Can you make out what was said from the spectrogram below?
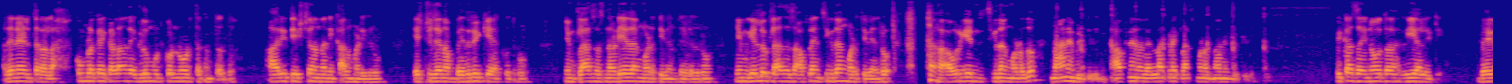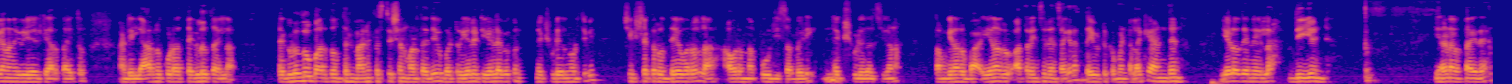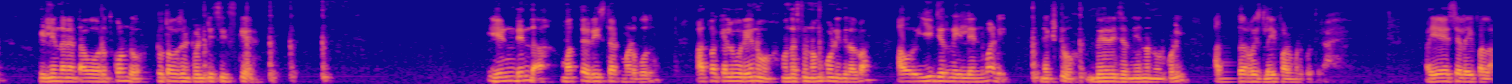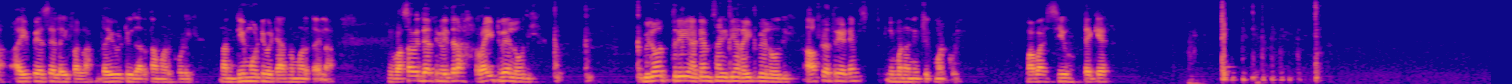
ಅದೇನೇ ಹೇಳ್ತಾರಲ್ಲ, ಕುಂಬಳಕಾಯಿ ಕಳ್ಳ ಅಂದ್ರೆ ಎಗ್ಳು ಮುಟ್ಕೊಂಡು ನೋಡ್ತಕ್ಕಂಥದ್ದು. ಆ ರೀತಿ ಎಷ್ಟು ಜನ ನನಗೆ ಕಾಲ್ ಮಾಡಿದ್ರು? ಎಷ್ಟು ಜನ ಬೆದರಿಕೆ ಹಾಕಿದ್ರು? ನಿಮ್ ಕ್ಲಾಸಸ್ ನಡೆಯೋದಂಗ್ ಮಾಡ್ತೀವಿ ಅಂತ ಹೇಳಿದ್ರು. ನಿಮ್ಗೆ ಎಲ್ಲೂ ಕ್ಲಾಸಸ್ ಆಫ್ಲೈನ್ ಸಿಗದಂಗ್ ಮಾಡ್ತೀವಿ ಅಂದ್ರು. ಅವ್ರಿಗೆ ಸಿಗದಂಗ್ ಮಾಡೋದು ನಾನೇ ಬಿಟ್ಟಿದ್ದೀನಿ. ಆಫ್ಲೈನ್ ಅಲ್ಲಿ ಎಲ್ಲಾ ಕಡೆ ಕ್ಲಾಸ್ ಮಾಡೋದು ನಾನೇ ಬಿಟ್ಟಿದ್ದೀನಿ. Because I know the reality ಬೇಗ ನನಗೆ ರಿಯಾಲಿಟಿ ಅರ್ಥ ಆಯ್ತು. ಅಂಡ್ ಇಲ್ಲಿ ಯಾರನ್ನು ಕೂಡ ತೆಗಳುತ್ತಾ ಇಲ್ಲ. ತೆಗಳಲೂಬಾರ್ದು ಅಂತ ಮ್ಯಾನಿಫೆಸ್ಟೇಷನ್ ಮಾಡ್ತಾ ಇದೀವಿ. ಬಟ್ ರಿಯಾಲಿಟಿ ಹೇಳಬೇಕು ನೆಕ್ಸ್ಟ್ ವಿಡಿಯೋ ನೋಡ್ತೀವಿ. ಶಿಕ್ಷಕರು ದೇವರಲ್ಲ, ಅವರನ್ನ ಪೂಜಿಸಬೇಡಿ. ನೆಕ್ಸ್ಟ್ ವಿಡಿಯೋದಲ್ಲಿ ಸಿಗೋಣ. ತಮ್ಗೇನಾದ್ರು ಏನಾದ್ರು ಏನಾದ್ರು ಆತರ ಇನ್ಸಿಡೆನ್ಸ್ ಆಗಿದೆ ದಯವಿಟ್ಟು ಕಮೆಂಟ್ ಅಲ್ಲಿ ಹಾಕಿ. ಅಂಡ್ ದೆನ್ ಹೇಳೋದೇನೂ ಇಲ್ಲ. ದಿ ಎಂಡ್ ಎರಡು ಅರ್ಥ ಇದೆ. ಇಲ್ಲಿಂದನೇ ತಾವು ಹೊರತ್ಕೊಂಡು ಟೂ ತೌಸಂಡ್ ಟ್ವೆಂಟಿ ಸಿಕ್ಸ್ಗೆ ಎಂಡಿಂದ ಮತ್ತೆ ರೀಸ್ಟಾರ್ಟ್ ಮಾಡ್ಬೋದು. ಅಥವಾ ಕೆಲವರು ಏನು ಒಂದಷ್ಟು ನಂಬ್ಕೊಂಡಿದ್ದೀರಲ್ವಾ, ಅವರು ಈ ಜರ್ನಿ ಇಲ್ಲಿ ಎಂಡ್ ಮಾಡಿ ನೆಕ್ಸ್ಟ್ ಬೇರೆ ಜರ್ನಿಯನ್ನ ನೋಡ್ಕೊಳ್ಳಿ. ಅದರ್ವೈಸ್ ಲೈಫ್ ಹಾಳು ಮಾಡ್ಕೋತೀರಾ. I A S a life ಅಲ್ಲ I P S a life ಅಲ್ಲ. ದಯವಿಟ್ಟು ಇದು ಅರ್ಥ ಮಾಡ್ಕೊಳ್ಳಿ. ನಾನು ಡಿಮೋಟಿವೇಟ್ ಯಾರು ಮಾಡ್ತಾ ಇಲ್ಲ. ನೀವು ಹೊಸ ವಿದ್ಯಾರ್ಥಿಗಳಿದ್ದೀರಾ ರೈಟ್ ವೇಲ್ ಓದಿ. ಬಿಲೋ ತ್ರೀ ಅಟೆಂಪ್ಟ್ಸ್ ಆಗಿದೆಯಾ ರೈಟ್ ವೇಲ್ ಓದಿ. ಆಫ್ಟರ್ ತ್ರೀ ಅಟೆಂಪ್ಟ್ಸ್ ನಿಮ್ಮನ್ನ ನೀವು ಚೆಕ್ ಮಾಡ್ಕೊಳ್ಳಿ. ಬಾಬಾ ಸಿ ಯು ಟೇಕ್ ಕೇರ್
